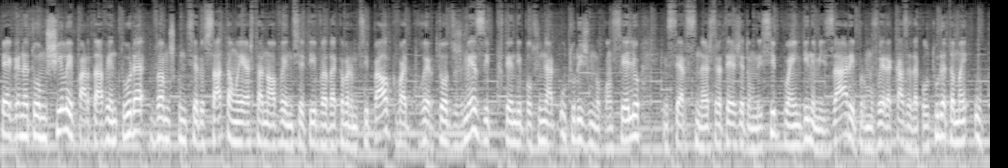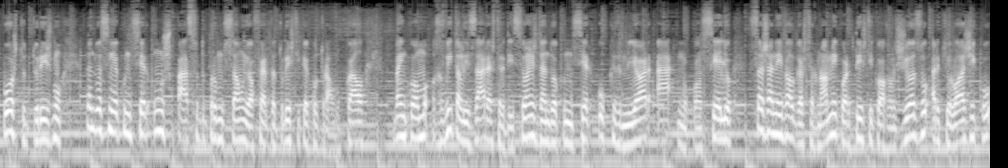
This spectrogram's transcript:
Pega na tua mochila e parte à aventura. Vamos conhecer o Sátão. É esta nova iniciativa da Câmara Municipal que vai decorrer todos os meses e que pretende impulsionar o turismo no Conselho. Insere-se na estratégia do município em dinamizar e promover a Casa da Cultura, também o posto de turismo, dando assim a conhecer um espaço de promoção e oferta turística cultural local, bem como revitalizar as tradições, dando a conhecer o que de melhor há no Conselho, seja a nível gastronómico, artístico ou religioso, arqueológico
